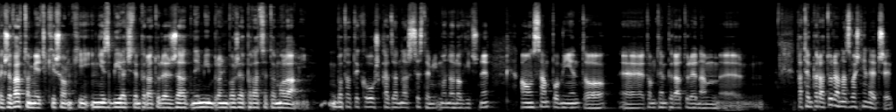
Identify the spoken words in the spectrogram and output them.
Także warto mieć kiszonki i nie zbijać temperatury żadnymi, broń Boże, paracetamolami, bo to tylko uszkadza nasz system immunologiczny, a on sam powinien to, e, tą temperaturę nam. E, ta temperatura nas właśnie leczy.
